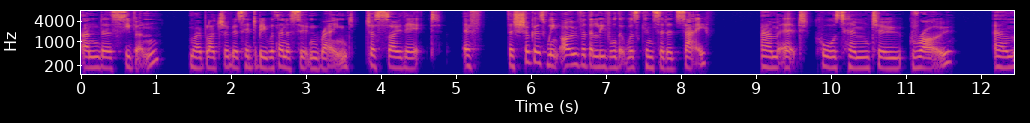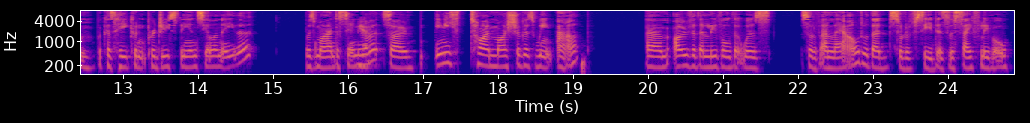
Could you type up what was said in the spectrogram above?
under seven. My blood sugars had to be within a certain range just so that if the sugars went over the level that was considered safe, um, it caused him to grow um, because he couldn't produce the insulin either, was my understanding yeah. of it. So any time my sugars went up um, over the level that was sort of allowed or they'd sort of said as the safe level,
